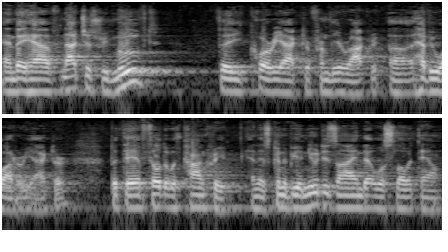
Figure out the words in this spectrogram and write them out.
and they have not just removed the core reactor from the Arak uh, heavy water reactor, but they have filled it with concrete, and it's going to be a new design that will slow it down.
